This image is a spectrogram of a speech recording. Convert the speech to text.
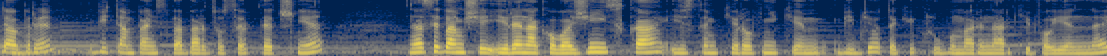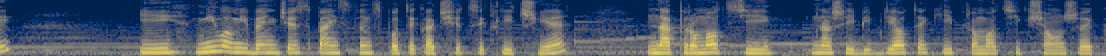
dobry, witam Państwa bardzo serdecznie. Nazywam się Irena Kołazińska, jestem kierownikiem Biblioteki Klubu Marynarki Wojennej i miło mi będzie z Państwem spotykać się cyklicznie na promocji naszej biblioteki, promocji książek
